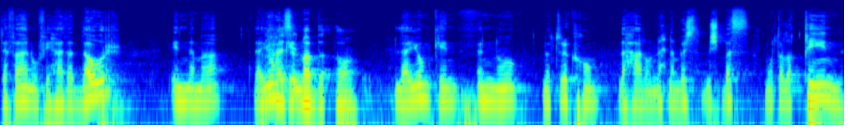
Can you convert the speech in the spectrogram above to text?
تفانوا في هذا الدور إنما لا يمكن حيث المبدأ طبعا. لا يمكن إنه نتركهم لحالهم. نحن مش مش بس متلقين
